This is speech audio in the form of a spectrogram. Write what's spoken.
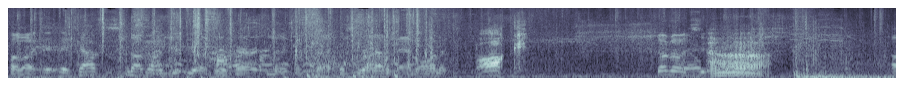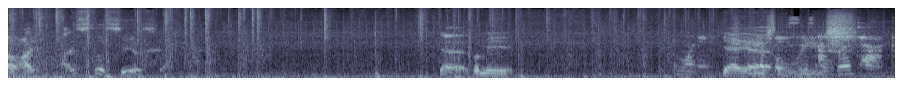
But like, it, it counts as no, no, you, you have to repair it and then it comes back. Once you run out of ammo on it. Fuck. No, no, it's, Ugh. Oh, I I still see us stuff. Yeah, let me. Warning. Yeah, yeah. The base is under attack.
